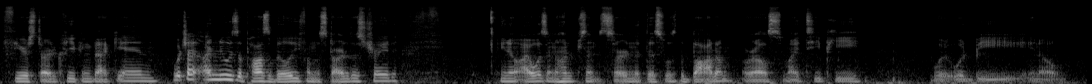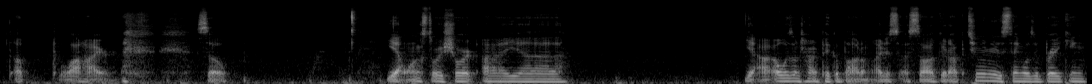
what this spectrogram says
fear started creeping back in, which I, I knew was a possibility from the start of this trade. You know, I wasn't 100% certain that this was the bottom, or else my TP would, would be, you know, a lot higher. so, yeah, long story short, I uh, yeah, I wasn't trying to pick a bottom. I just I saw a good opportunity. This thing wasn't breaking.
